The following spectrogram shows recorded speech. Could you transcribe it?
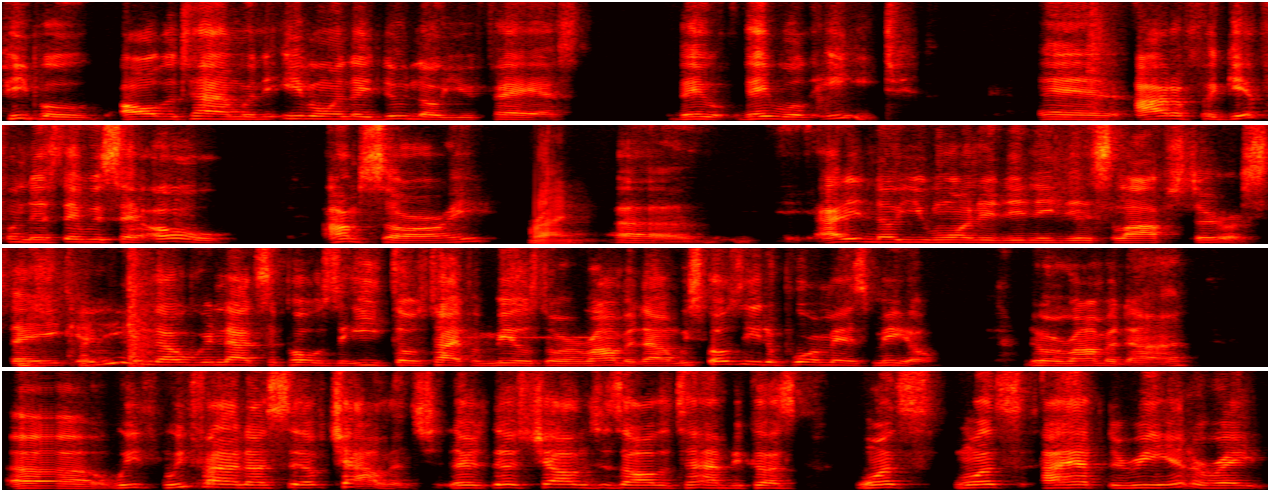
people all the time when even when they do know you fast, they they will eat, and out of forgetfulness they would say, "Oh, I'm sorry." Right. Uh, I didn't know you wanted any of this lobster or steak, and even though we're not supposed to eat those type of meals during Ramadan, we're supposed to eat a poor man's meal during Ramadan. Uh, we we find ourselves challenged. There's there's challenges all the time because once once I have to reiterate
